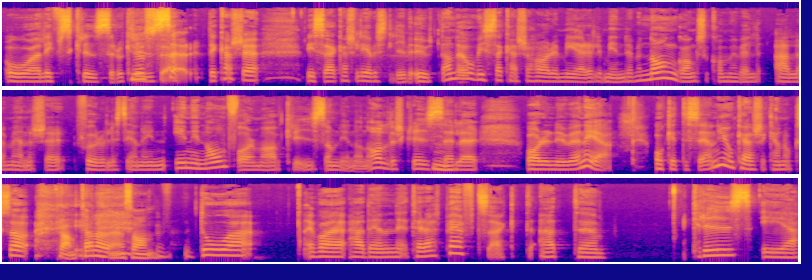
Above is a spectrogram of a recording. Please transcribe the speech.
och livskriser och Just det. kriser. Det. kanske, vissa kanske lever sitt liv utan det och vissa kanske har det mer eller mindre. Men någon gång så kommer väl alla människor förr eller senare in, in i någon form av kris, om det är någon ålderskris Mm. eller vad det nu än är. Och ett decennium kanske kan också framkallar en sån. då var, hade en terapeut sagt att eh, kris är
